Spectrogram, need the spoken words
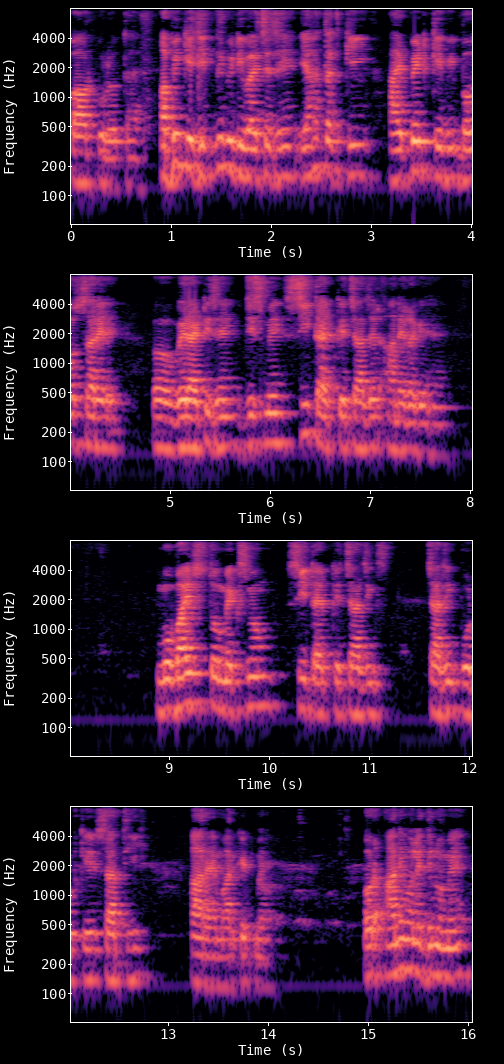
पावरफुल होता है। अभी के जितने भी डिवाइसेज हैं, यहाँ तक कि आईपैड के भी बहुत सारे वेराइटीज़ हैं, जिसमें सी टाइप के चार्जर आने लगे हैं। मोबाइल्स तो मैक्सिमम सी टाइप के चार्जिंग चार्जिंग पोर्ट के साथ ही आ रहे हैं मार्केट में। और आने वाले दिनों में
